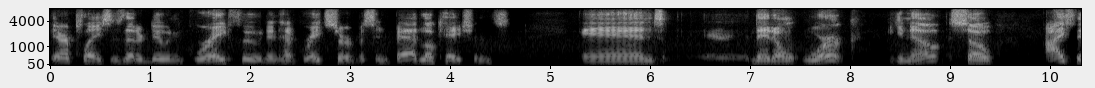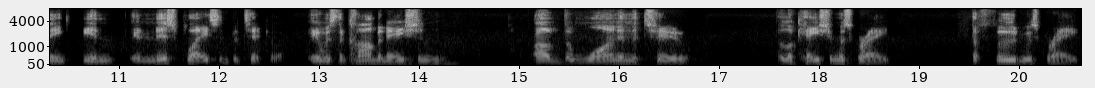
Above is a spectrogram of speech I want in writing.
there are places that are doing great food and have great service in bad locations and they don't work you know? So i think in in this place in particular it was the combination of the one and the two the location was great the food was great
